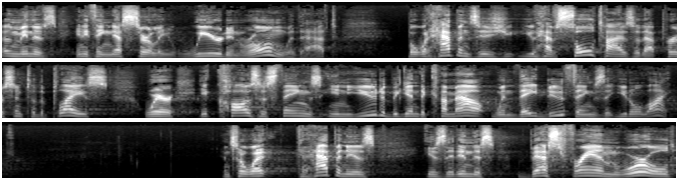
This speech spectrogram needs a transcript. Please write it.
Doesn't mean there's anything necessarily weird and wrong with that. But what happens is you, you have soul ties of that person to the place where it causes things in you to begin to come out when they do things that you don't like. And so what can happen is is that in this best friend world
